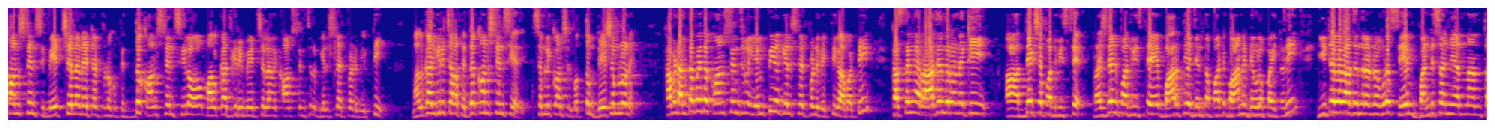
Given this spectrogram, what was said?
కాన్స్టిట్యున్సీ మేడ్చల్ అనేటటువంటి ఒక పెద్ద కాన్స్టిట్యున్సీలో మల్కాజ్గిరి మేడ్చల్ అనే కాన్స్టిట్యున్సీలో గెలిచినటువంటి వ్యక్తి. మల్కాజ్గిరి చాలా పెద్ద కాన్స్టిట్యున్సీ అది అసెంబ్లీ కాన్స్టిట్యూన్సీ మొత్తం దేశంలోనే. కాబట్టి అంత పెద్ద కాన్స్టిట్యున్సీలో ఎంపీగా గెలిచినటువంటి వ్యక్తి కాబట్టి ఖచ్చితంగా రాజేంద్ర అన్నకి అధ్యక్ష పదవి ఇస్తే ప్రెసిడెంట్ పదవి ఇస్తే భారతీయ జనతా పార్టీ బాగానే డెవలప్ అవుతుంది ఈటల రాజేంద్ర అన్న కూడా సేమ్ బండి సంజయ్ అన్నంత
